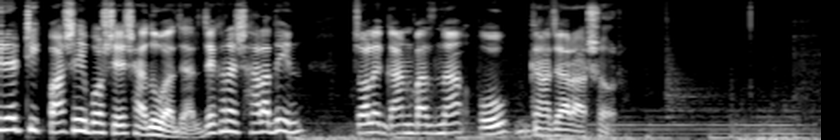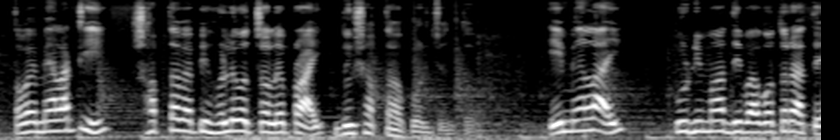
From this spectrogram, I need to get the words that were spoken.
মন্দিরের ঠিক পাশেই বসে সাধু বাজার, যেখানে সারাদিন চলে গান বাজনা ও গাঁজার আসর। তবে মেলাটি সপ্তাহব্যাপী হলেও চলে প্রায় দুই সপ্তাহ পর্যন্ত। এই মেলায় পূর্ণিমা, দিবাগত রাতে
